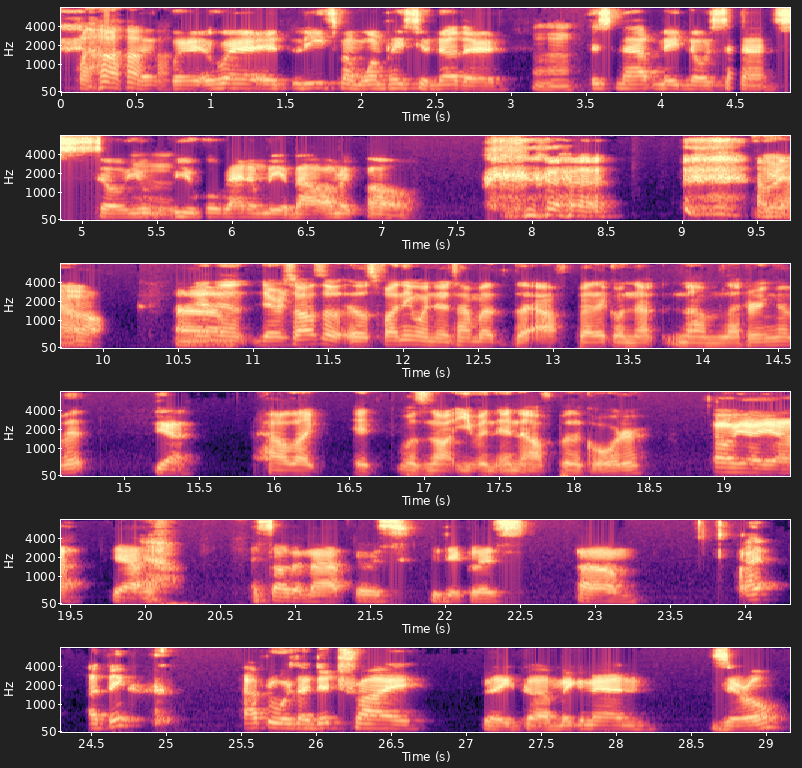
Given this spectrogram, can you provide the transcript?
uh, where where it leads from one place to another. hmm This map made no sense. So you Mm. you go randomly about. I'm like, oh. I'm Yeah. like, oh. And then Um, uh, there's also it was funny when they're talking about the alphabetical um, lettering of it, yeah. how like it was not even in alphabetical order. Oh yeah, yeah, yeah. Yeah. I saw the map. It was ridiculous. Um, I I think afterwards I did try like uh, Mega Man Zero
